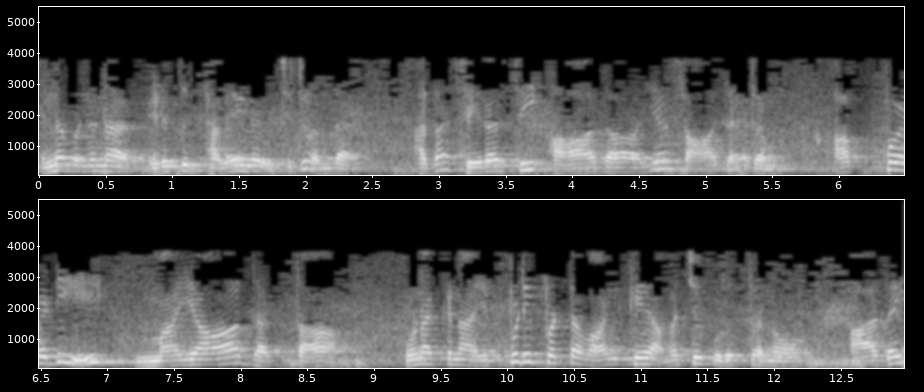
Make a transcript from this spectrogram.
என்ன பண்ணினார்? எடுத்து தலையில வச்சுட்டு வந்தார். அதான் சிரசி ஆதாய சாதரம். அப்படி மயா தத்தா உனக்கு நான் எப்படிப்பட்ட வாழ்க்கையை அமைச்சு கொடுத்தனோ அதை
